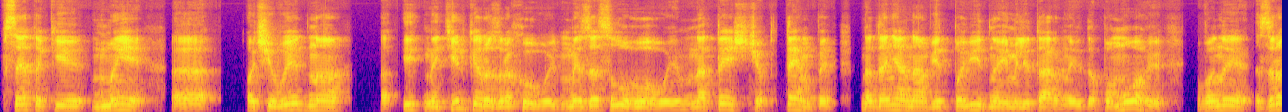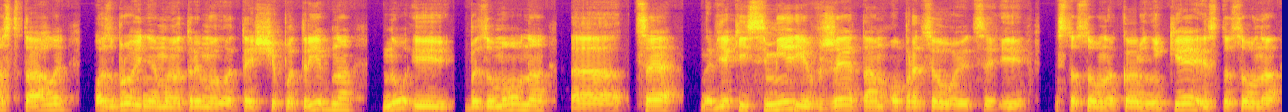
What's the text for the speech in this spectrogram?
все-таки ми е, очевидно. е, І не тільки розраховуємо, ми заслуговуємо на те, щоб темпи надання нам відповідної мілітарної допомоги вони зростали. Озброєння ми отримували те, що потрібно. Ну і безумовно, е, це в якійсь мірі вже там опрацьовується і стосовно комюніке, і стосовно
